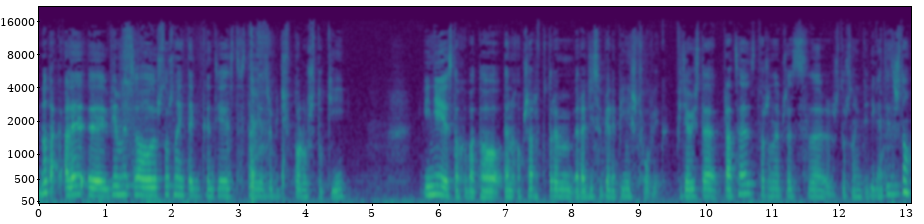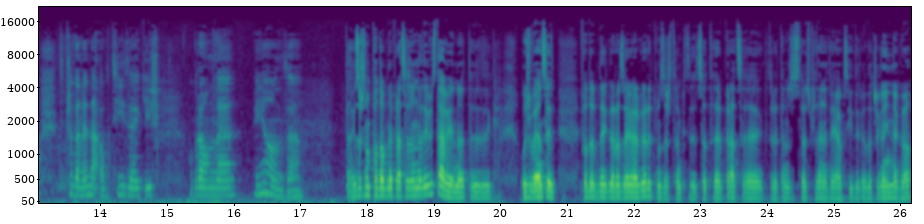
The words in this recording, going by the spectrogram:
No tak, ale y, wiemy, co sztuczna inteligencja jest w stanie zrobić w polu sztuki. I nie jest to chyba to ten obszar, w którym radzi sobie lepiej niż człowiek. Widziałeś te prace stworzone przez y, sztuczną inteligencję, zresztą sprzedane na aukcji za jakieś ogromne pieniądze. Tak, zresztą podobne prace są na tej wystawie, no, te, używające podobnego rodzaju algorytmu zresztą, co te prace, które tam zostały sprzedane tej aukcji, tylko do czego innego.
